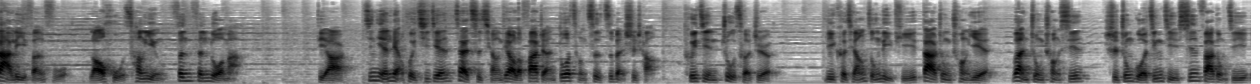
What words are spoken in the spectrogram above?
大力反腐，老虎苍蝇纷纷落马。第二，今年两会期间再次强调了发展多层次资本市场，推进注册制。李克强总理提大众创业、万众创新是中国经济新发动机。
